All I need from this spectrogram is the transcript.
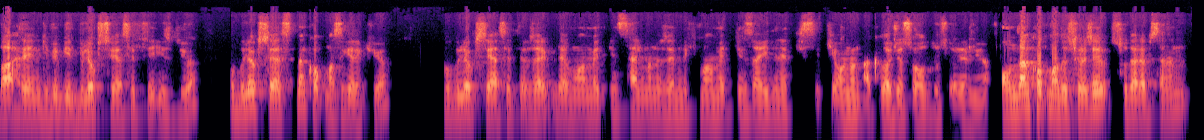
Bahreyn gibi bir blok siyaseti izliyor. Bu blok siyasetinden kopması gerekiyor. Bu blok siyaseti özellikle Muhammed Bin Selman üzerindeki Muhammed Bin Zayed'in etkisi ki onun akıl hocası olduğu söyleniyor. Ondan kopmadığı sürece Suudi Arabistan'ın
